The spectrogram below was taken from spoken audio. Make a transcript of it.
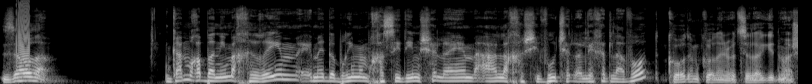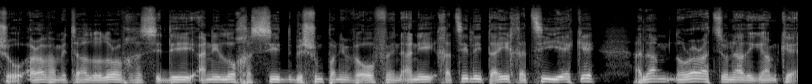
זה העולם. גם רבנים אחרים מדברים עם חסידים שלהם על החשיבות של ללכת לעבוד? קודם כל אני רוצה להגיד משהו, הרב עמיטל הוא לא רב חסידי, אני לא חסיד בשום פנים ואופן, אני חצי ליטאי, חצי יקה, אדם נורא רציונלי גם כן.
